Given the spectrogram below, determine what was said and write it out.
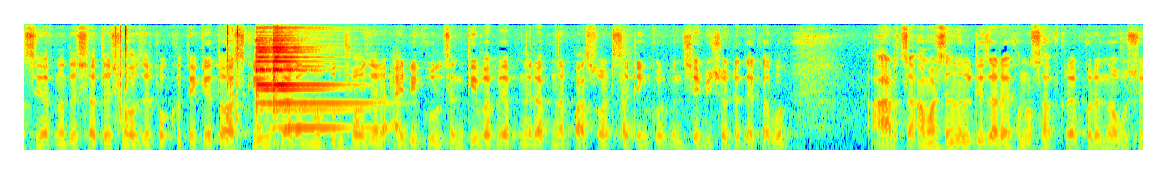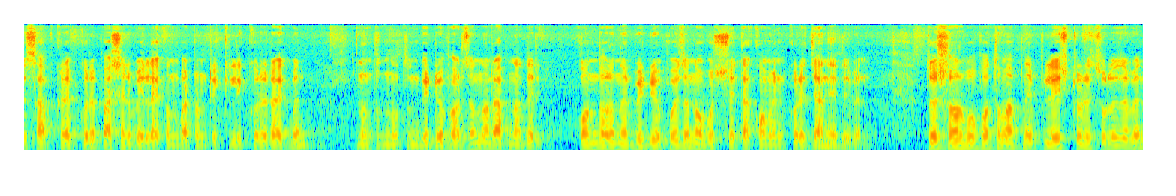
আছি আপনাদের সাথে, সহজের পক্ষ থেকে। তো আজকে যারা নতুন সহজের আইডি খুলছেন, কীভাবে আপনারা আপনার পাসওয়ার্ড সেটিং করবেন সেই বিষয়টা দেখাবো। আর আমার চ্যানেলটি যারা এখনও সাবস্ক্রাইব করেন, অবশ্যই সাবস্ক্রাইব করে পাশের বেল আইকন বাটনটি ক্লিক করে রাখবেন। নতুন নতুন ভিডিও পাওয়ার জন্য। আর আপনাদের কোন ধরনের ভিডিও প্রয়োজন, অবশ্যই তা কমেন্ট করে জানিয়ে দেবেন। তো সর্বপ্রথম আপনি প্লে স্টোরে চলে যাবেন।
